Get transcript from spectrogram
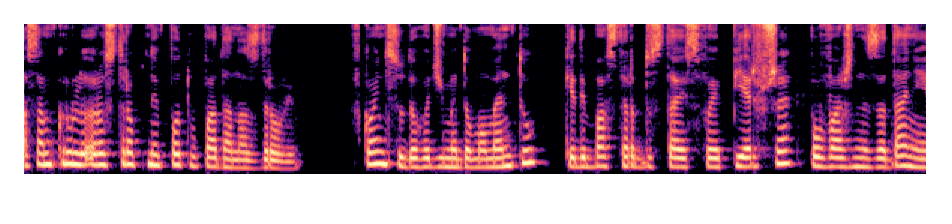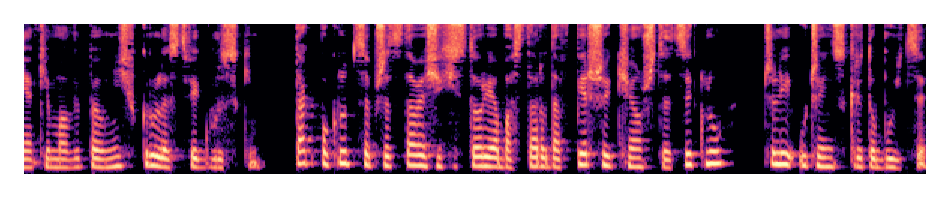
a sam król roztropny potupada na zdrowiu. W końcu dochodzimy do momentu, kiedy bastard dostaje swoje pierwsze, poważne zadanie, jakie ma wypełnić w Królestwie Górskim. Tak pokrótce przedstawia się historia bastarda w pierwszej książce cyklu, czyli Uczeń Skrytobójcy.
